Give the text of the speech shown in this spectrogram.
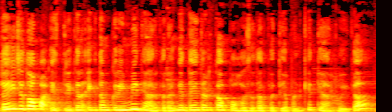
ਦਹੀਂ ਜਦੋਂ ਆਪਾਂ ਇਸ ਤਰੀਕੇ ਨਾਲ ਇੱਕਦਮ ਕਰੀਮੀ ਤਿਆਰ ਕਰਾਂਗੇ, ਦਹੀਂ ਤੜਕਾ ਬਹੁਤ ਜ਼ਿਆਦਾ ਵਧੀਆ ਬਣ ਕੇ ਤਿਆਰ ਹੋਏਗਾ।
